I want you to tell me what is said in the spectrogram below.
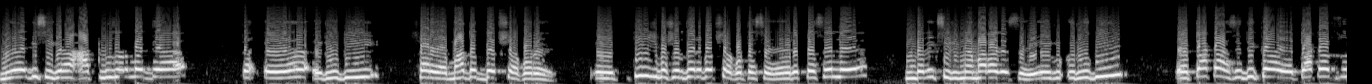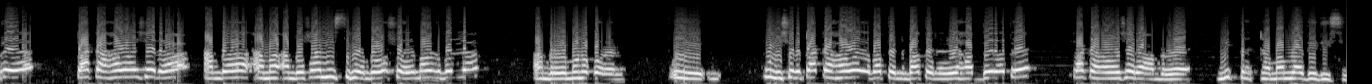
নিয়ে গেছি গিয়ে, আট লুজার মধ্যে এ রুবি, সারে মাদক ব্যবসা করে। তিরিশ বছর ধরে ব্যবসা করতেছে, এর একটা ছেলে হুন্ডার অ্যাক্সিডেন্টে মারা গেছে। রুবি টাকা আছে দিকা টাকা জুড়ে টাকা হাওয়া সেরা, আমরা আমরা স্বামী স্ত্রী, আমরা অসহায় মানুষ বললাম আমরা মনে করেন, পুলি- পুলিশের টাকা হাওয়ায় বাতেন বাতেন হাত বেরোতে টাকা হাওয়া সেরা আমরা মিথ্যা একটা মামলা দিয়ে দিছি।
